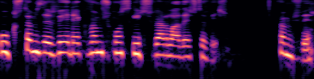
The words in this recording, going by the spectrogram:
o, que estamos a ver é que vamos conseguir chegar lá desta vez. Vamos ver.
